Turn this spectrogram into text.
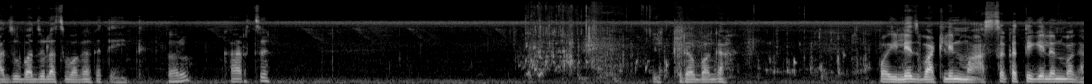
आजूबाजूलाच बघा कधी आहेत. करू कारचं इकडं बघा. पहिलेच बाटलीन मासं कधी गेलं बघा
